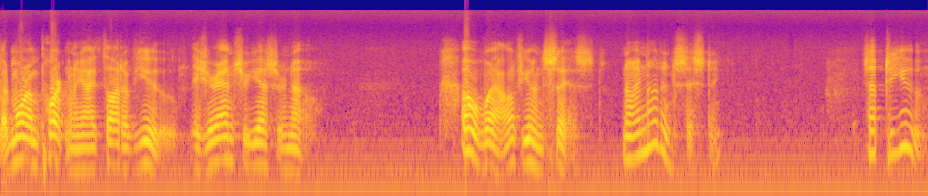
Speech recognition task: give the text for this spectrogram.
But more importantly, I thought of you. Is your answer yes or no? Oh, well, if you insist. No, I'm not insisting. It's up to you.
